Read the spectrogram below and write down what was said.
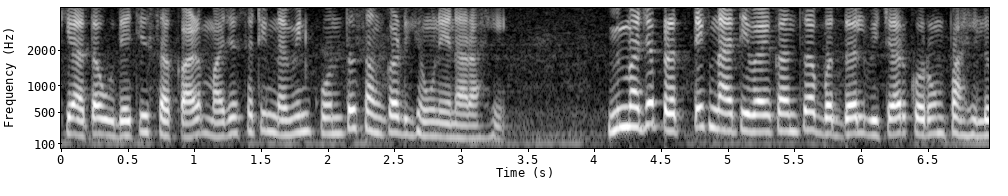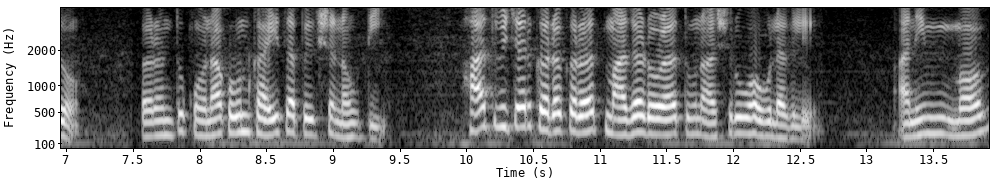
की आता उद्याची सकाळ माझ्यासाठी नवीन कोणतं संकट घेऊन येणार आहे? मी माझ्या प्रत्येक नातेवाईकांचा बद्दल विचार करून पाहिलं परंतु कोणाकडून काहीच अपेक्षा नव्हती. हाच विचार करत करत माझ्या डोळ्यातून अश्रू वाहू लागले. आणि मग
